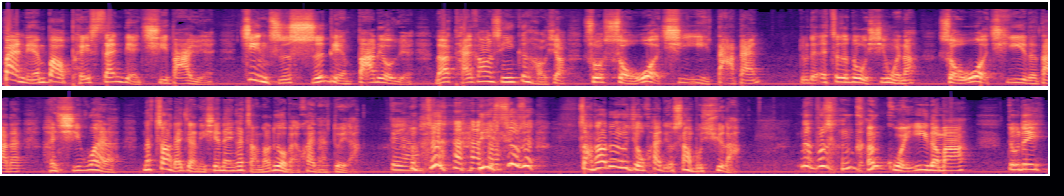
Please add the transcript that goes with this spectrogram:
半年报赔三点七八元。净值十点八六元，然后台康生意更好笑，说手握七亿大单，对不对？哎，这个都有新闻啊，手握七亿的大单，很奇怪了。那照来讲，你现在应该涨到六百块才对啊。对啊，你就是涨到六十九块你就上不去了，那不是很很诡异的吗？对不对？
